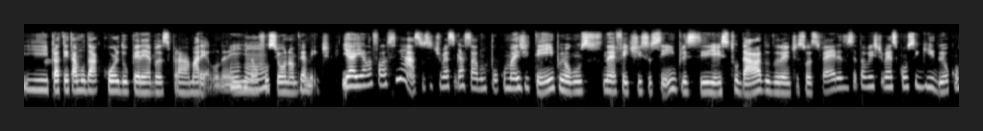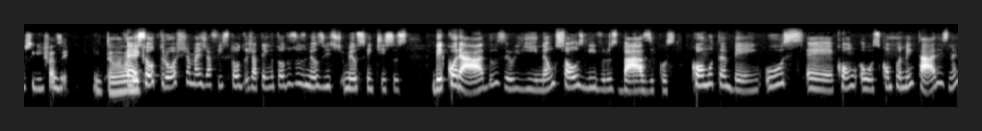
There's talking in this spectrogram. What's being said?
e para tentar mudar a cor do Perebas para amarelo, né? Uhum. E não uhum. funciona, obviamente. E aí ela fala assim: "Ah, se você tivesse gastado um pouco mais de tempo em alguns, né, feitiços simples e estudado durante suas férias, você talvez tivesse conseguido. Eu consegui fazer." Então ela É, meio... sou trouxa, mas já fiz todo, já tenho todos os meus meus feitiços decorados. Eu li não só os livros básicos, como também os, é, com, os complementares, né?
